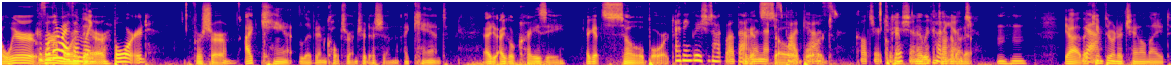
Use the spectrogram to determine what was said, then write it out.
We're because otherwise more I'm there. like bored for sure. I can't live in culture and tradition. I can't. I, I go crazy. I get so bored. I think we should talk about that I in the next so podcast bored. culture, tradition, yeah, we can talk cutting about it. Mm-hmm. Yeah, that Yeah. came through in a channel night.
